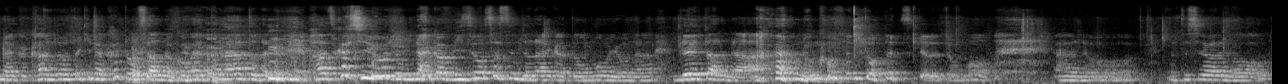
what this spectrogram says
なんか感動的な加藤さんの。コメントの後で恥ずかしいほどになんか水を差すんじゃないかと思うような冷淡なあのコメントですけれども、あの私はあの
